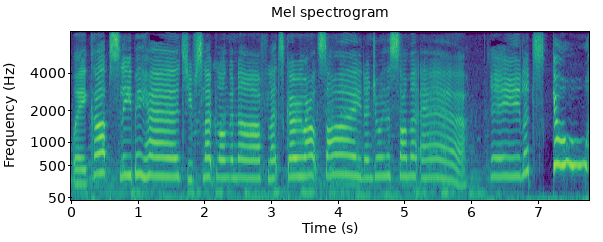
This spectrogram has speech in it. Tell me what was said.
Wake up, sleepyhead! You've slept long enough. Let's go outside, enjoy the summer air. Hey, let's go!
